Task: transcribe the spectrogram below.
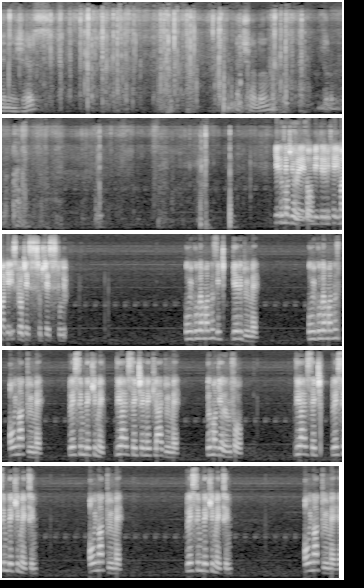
deneyeceğiz. Açalım. Durun bakalım. Yeni Image Freedom info. bildirimi kelime is proces successful. Uygulamanız geri düğme. Uygulamanız, oynat düğme. Resimdeki metin. Diğer seçenekler düğme. Image info. Diğer seç, resimdeki metin. Oynat düğme. Resimdeki metin. Oynat düğme.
